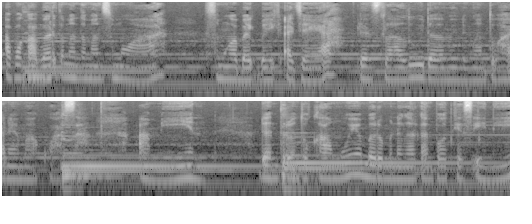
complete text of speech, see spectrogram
Apa kabar teman-teman semua? Semoga baik-baik aja ya, dan selalu dalam lindungan Tuhan Yang Maha Kuasa. Dan teruntuk kamu yang baru mendengarkan podcast ini,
